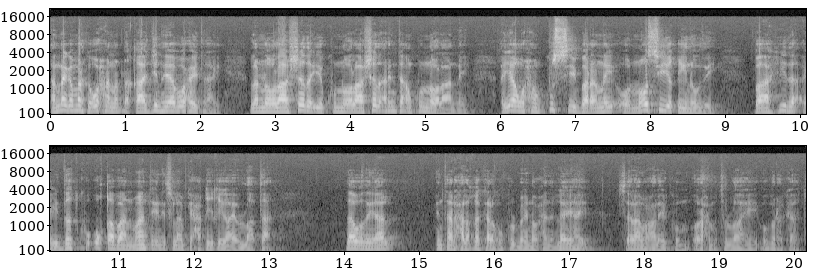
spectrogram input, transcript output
Annaga marka waxaana dhaqaajinhayaaba waxay tahay la noolaashada iyo ku noolaashada arrinta aan ku noolaanay ayaan waxaan ku sii baranay oo noo sii yaqiinowday baahida ay dadku u qabaan maanta in islaamkii xaqiiqiga ay u laabtaan. Daawadayaal intaan xalaqo kale ku kulmayno waxaan idin leeyahay. Asalaamu calaykum waraxmat ullaahi wabarakaatu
